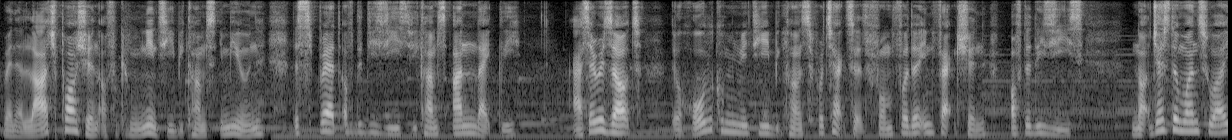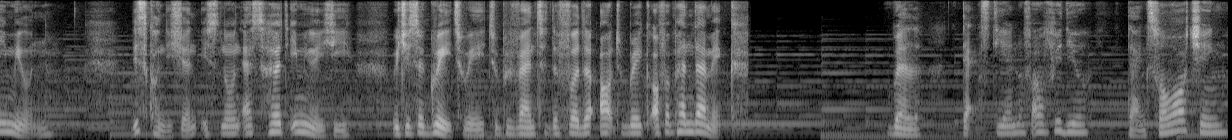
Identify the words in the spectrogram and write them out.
When a large portion of a community becomes immune, the spread of the disease becomes unlikely. As a result, the whole community becomes protected from further infection of the disease, not just the ones who are immune. This condition is known as herd immunity, which is a great way to prevent the further outbreak of a pandemic. Well, that's the end of our video. Thanks for watching.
